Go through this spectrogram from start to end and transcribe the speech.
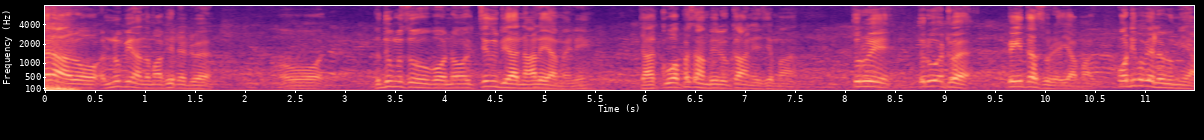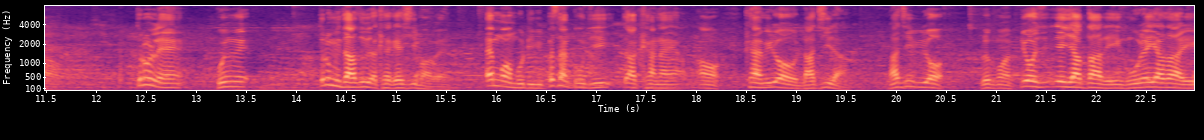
အဲ့ဒါတော့အနုပညာသမားဖြစ်တဲ့အတွက်ဟိုဘယ်သူမဆိုဘောနော်ကျေးဇူးတရားနားလဲရမယ်လေဒါကိုကပတ်စံပေးလို့ကနေခြင်းမှာသူတို့ရဲ့သူတို့အတွက်ပေးသက်ဆိုတဲ့အရာမှာပေါ်တီပေါ်ပြလုပ်လို့မရအောင်သူတို့လည်းဝင်ငွေသူတို့မိသားစုရဲ့အခက်အခဲရှိမှာပဲအဲ့မော်မူတီဗီပတ်စံကုန်ကြီးခံနိုင်အောင်ခံပြီးတော့လာကြည့်တာလာကြည့်ပြီးတော့ဘယ်လိုကမှပျော်ရရတာတွေငိုရရတာတွေ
